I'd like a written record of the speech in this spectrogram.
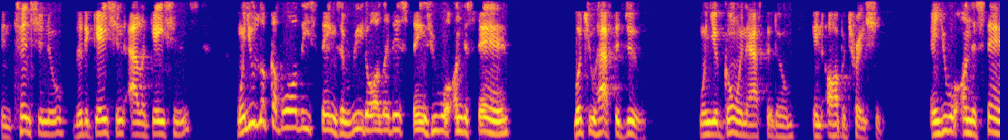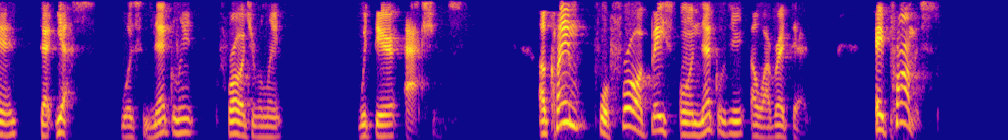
intentional, litigation, allegations. When you look up all these things and read all of these things, you will understand what you have to do when you're going after them in arbitration. And you will understand that, yes, was negligent, fraudulent with their actions. A claim for fraud based on negligence, oh, I read that. A promise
